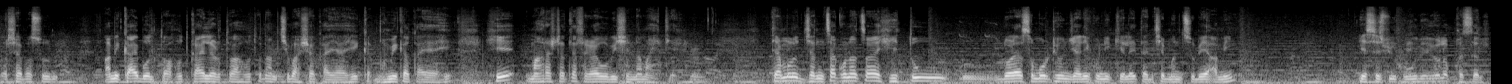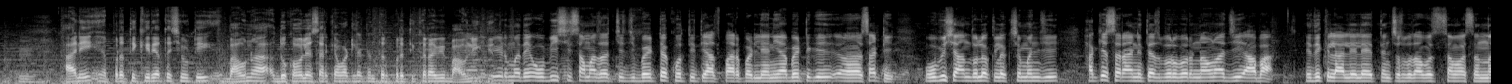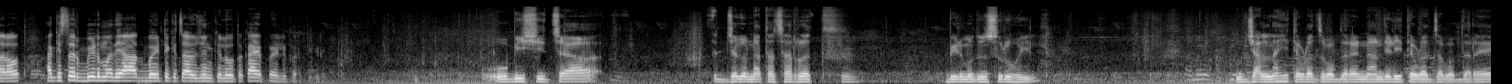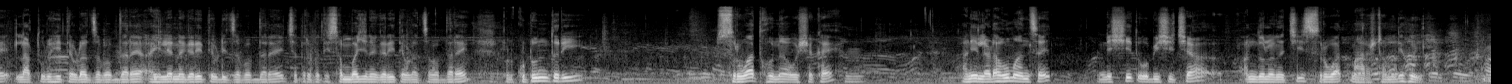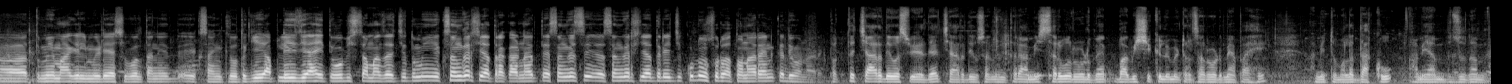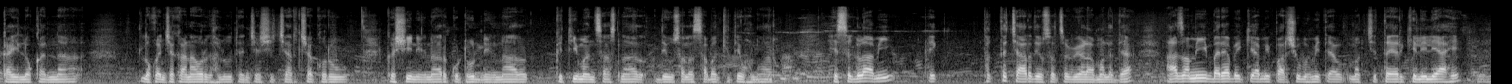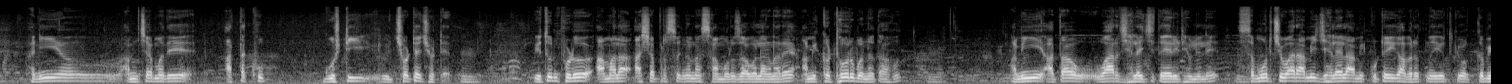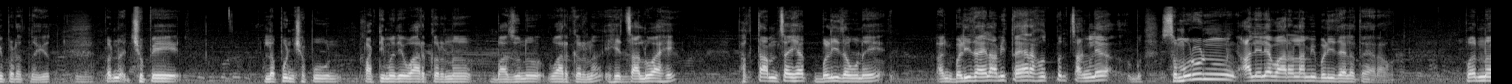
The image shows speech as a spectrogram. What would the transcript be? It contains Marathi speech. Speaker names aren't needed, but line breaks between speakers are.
वर्षापासून आम्ही काय बोलतो आहोत काय लढतो आहोत आणि आमची भाषा काय आहे का भूमिका काय आहे हे महाराष्ट्रातल्या सगळ्या ओबीसींना माहिती आहे. त्यामुळं ज्यांचा कोणाचा हेतू डोळ्यासमोर ठेवून ज्याने कोणी केलं आहे त्यांचे मनसुबे आम्ही यशस्वी होऊ दे.
व्हिडिओला फसल. आणि प्रतिक्रिया तर शेवटी भावना दुखावल्यासारख्या वाटल्यानंतर प्रतिक्रिया भावनिक.
बीडमध्ये ओबीसी समाजाची जी बैठक होती ती आज पार पडली आणि या बैठकीसाठी ओबीसी आंदोलक लक्ष म्हणजे हाके सर आणि त्याचबरोबर नवनाजी आबा हे देखील आलेले आहेत. त्यांच्यासोबत आपण संवाद साधणार आहोत. हाके सर बीडमध्ये आहात बैठकीचं आयोजन केलं होतं. काय पहिली प्रतिक्रिया?
ओबीसीचा जगन्नाथाचा रथ बीडमधून सुरू होईल. जालनाही तेवढाच जबाबदार आहे नांदेडही तेवढाच जबाबदार आहे लातूरही तेवढाच जबाबदार आहे अहिल्यानगरही तेवढीच जबाबदार आहे छत्रपती संभाजीनगरही तेवढाच जबाबदार आहे. पण कुठून तरी सुरुवात होणं आवश्यक आहे. आणि लढाऊ माणसं आहेत. निश्चित ओबीसीच्या आंदोलनाची सुरुवात महाराष्ट्रामध्ये होईल.
तुम्ही मागील मीडियाशी बोलताना एक सांगितलं होतं की आपली जी आहे ती ओबीसी समाजाची तुम्ही एक संघर्ष यात्रा काढणार त्या संघर्ष संघर्ष यात्रेची कुठून सुरुवात होणार आहे आणि कधी होणार आहे?
फक्त चार दिवस वेळ द्या. चार दिवसानंतर आम्ही सर्व रोडमॅप बावीसशे किलोमीटरचा रोडमॅप आहे. आम्ही तुम्हाला दाखवू. आम्ही अजून काही लोकांना लोकांच्या कानावर घालू त्यांच्याशी चर्चा करू. कशी निघणार कुठून निघणार किती माणसं असणार दिवसाला सभा किती होणार हे सगळं आम्ही फक्त चार दिवसाचा वेळ आम्हाला द्या. आज आम्ही बऱ्यापैकी आम्ही पार्श्वभूमी त्या मागची तयार केलेली आहे. आणि आमच्यामध्ये आता खूप गोष्टी छोट्या छोट्या आहेत. इथून पुढं आम्हाला अशा प्रसंगांना सामोरं जावं लागणार आहे. आम्ही कठोर बनत आहोत. आम्ही आता वार झेलायची तयारी ठेवलेली आहे. समोरची वार आम्ही झेलायला आम्ही कुठेही घाबरत नाही आहोत किंवा कमी पडत नाही आहोत. पण छुपे लपून छपून पाठीमध्ये वार करणं बाजूनं वार करणं हे चालू आहे. फक्त आमचा ह्यात बळी जाऊ नये. आणि बळी द्यायला आम्ही तयार आहोत पण चांगल्या समोरून आलेल्या वाराला आम्ही बळी द्यायला तयार आहोत. पण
